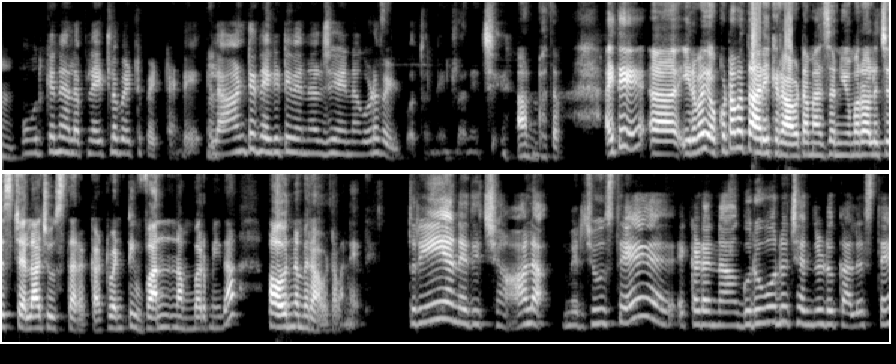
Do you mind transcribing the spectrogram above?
Hmm. ఊరికే అలా ప్లేట్లో పెట్టి పెట్టండి. ఎలాంటి నెగటివ్ ఎనర్జీ అయినా కూడా వెళ్ళిపోతుంది ఇంట్లో నుంచి. అద్భుతం. అయితే ఇరవై ఒకటవ తారీఖు రావటం యాజ్ అ న్యూమరాలజిస్ట్ ఎలా చూస్తారక్క? ట్వంటీ వన్ నంబర్ మీద పౌర్ణమి రావటం అనేది. త్రీ అనేది చాలా మీరు చూస్తే ఎక్కడన్నా గురువును చంద్రుడు కలిస్తే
